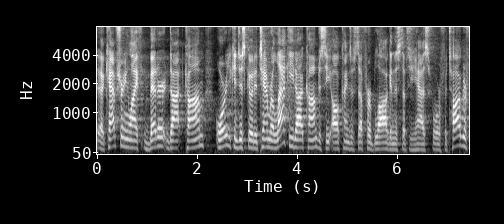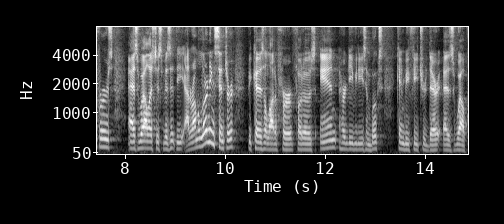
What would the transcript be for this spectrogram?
uh, capturinglifebetter.com, or you can just go to tamaralackey.com to see all kinds of stuff, her blog and the stuff she has for photographers, as well as just visit the Adorama Learning Center because a lot of her photos and her DVDs and books can be featured there as well.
